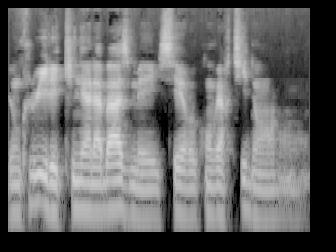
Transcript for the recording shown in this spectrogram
donc lui, il est kiné à la base, mais il s'est reconverti dans,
